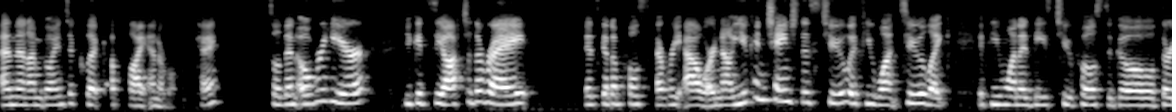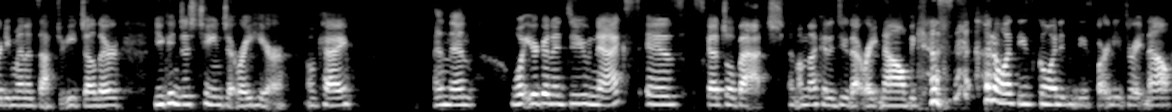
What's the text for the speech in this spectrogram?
and then I'm going to click apply interval. Okay, so then over here, you can see off to the right, it's going to post every hour. Now you can change this too if you want to, like if you wanted these two posts to go 30 minutes after each other, you can just change it right here. Okay. And then what you're going to do next is schedule batch. And I'm not going to do that right now because I don't want these going into these parties right now.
